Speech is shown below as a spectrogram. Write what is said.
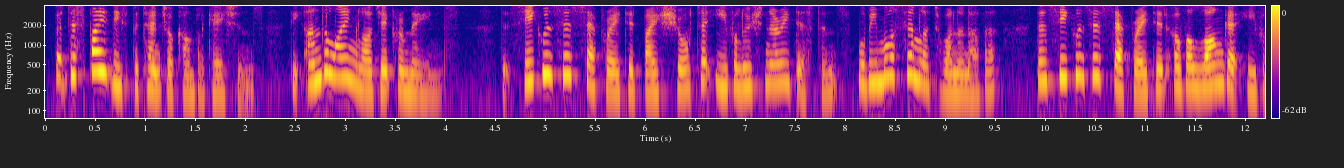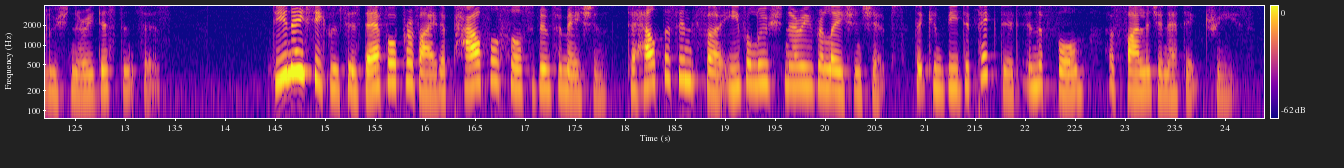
But despite these potential complications, the underlying logic remains that sequences separated by shorter evolutionary distance will be more similar to one another than sequences separated over longer evolutionary distances. DNA sequences therefore provide a powerful source of information to help us infer evolutionary relationships that can be depicted in the form of phylogenetic trees.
